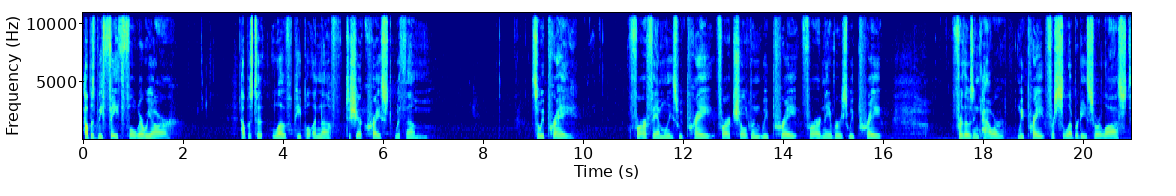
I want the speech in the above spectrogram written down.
Help us be faithful where we are. Help us to love people enough to share Christ with them. So we pray for our families. We pray for our children. We pray for our neighbors. We pray for those in power. We pray for celebrities who are lost.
